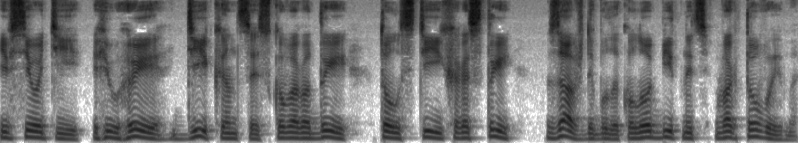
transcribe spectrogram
І всі оті гюги, дікенси, сковороди, толсті й хрести завжди були коло обітниць вартовими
